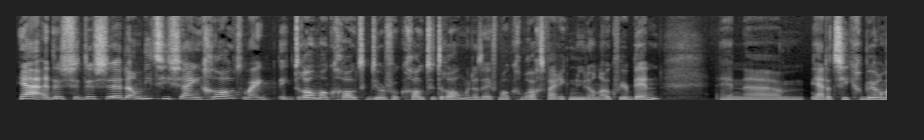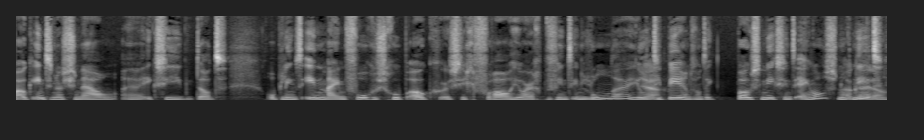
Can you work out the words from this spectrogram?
ja dus, dus de ambities zijn groot, maar ik, ik droom ook groot. Ik durf ook groot te dromen. Dat heeft me ook gebracht waar ik nu dan ook weer ben. En ehm, ja, dat zie ik gebeuren, maar ook internationaal. Eh, ik zie dat op LinkedIn mijn volgersgroep ook eh, zich vooral heel erg bevindt in Londen. Heel Ja. typerend, want ik post niks in het Engels, nog niet.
